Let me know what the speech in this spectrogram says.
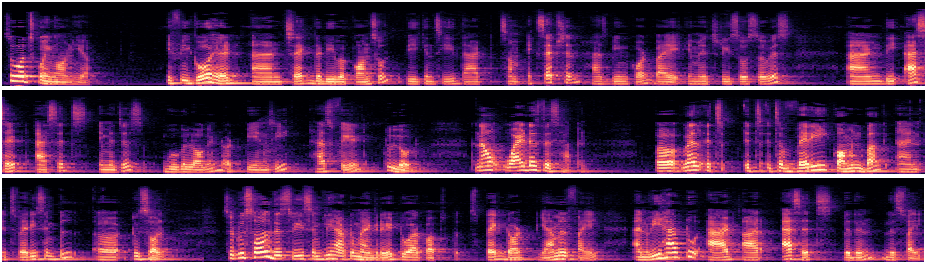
So what's going on here? If we go ahead and check the debug console, we can see that some exception has been caught by image resource service and the asset assets images google login.png has failed to load. Now, why does this happen? Uh, well, it's, it's, it's a very common bug and it's very simple uh, to solve. So to solve this, we simply have to migrate to our pubspec.yaml file and we have to add our assets within this file.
